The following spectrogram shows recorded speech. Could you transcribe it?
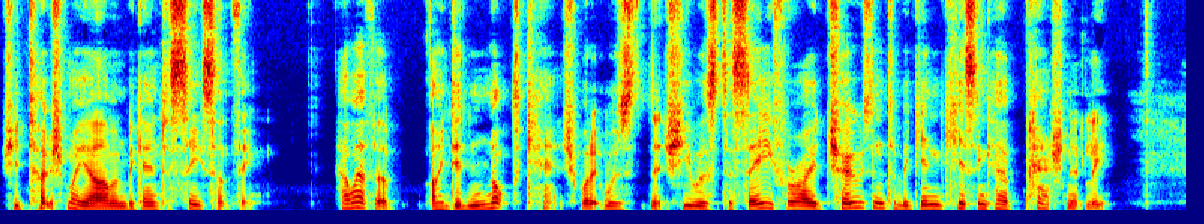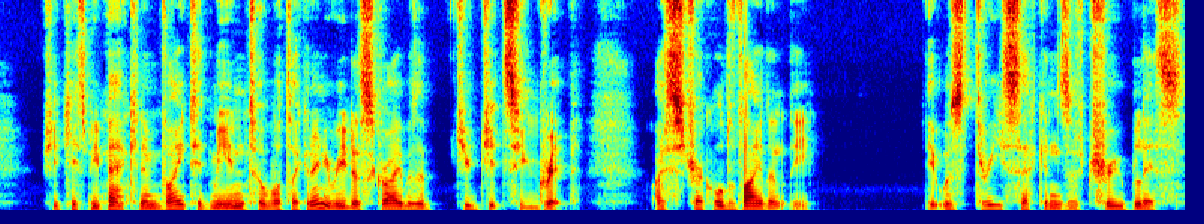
She touched my arm and began to say something. However, I did not catch what it was that she was to say, for I had chosen to begin kissing her passionately. She kissed me back and invited me into what I can only really describe as a jiu-jitsu grip. I struggled violently. It was three seconds of true bliss.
